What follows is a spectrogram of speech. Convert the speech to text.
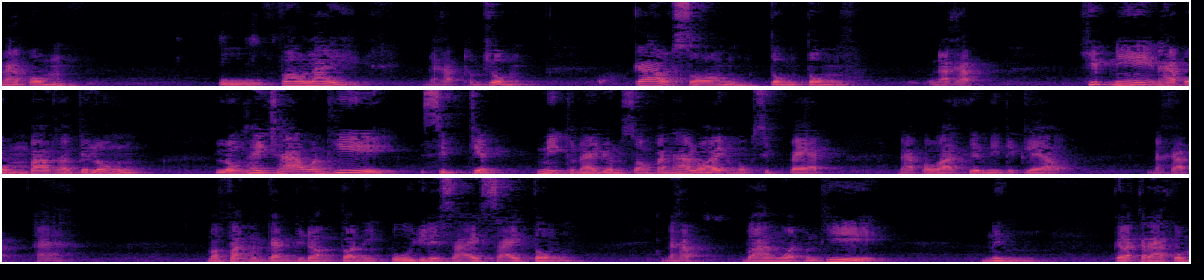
นะครับผมปู่เฝ้าไล่นะครับท่านผู้ชม 92 ตรงๆนะครับ คลิปนี้นะครับผมบ่าวเถาจะลงลงให้เช้าวันที่ 17 มิถุนายน 2568นะเพราะว่าขึ้นนี้ดึกแล้วนะครับอ่ามาฟังกันกันพี่น้องตอนนี้ปูอยู่ในสายสายตรง นะครับวางงวดวันที่ 1 กรกฎาคม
